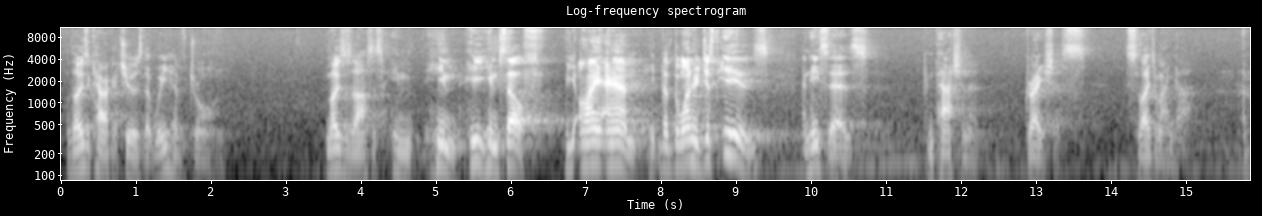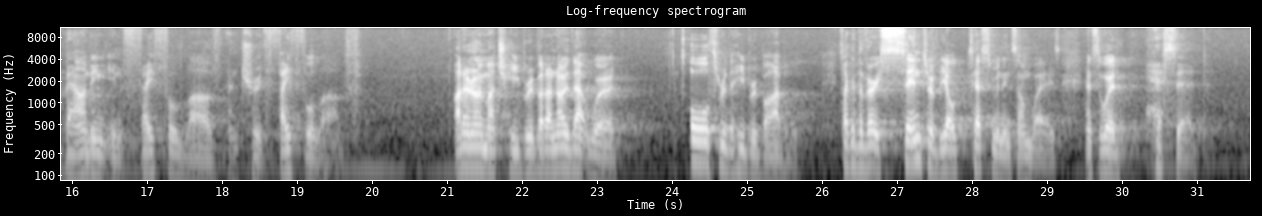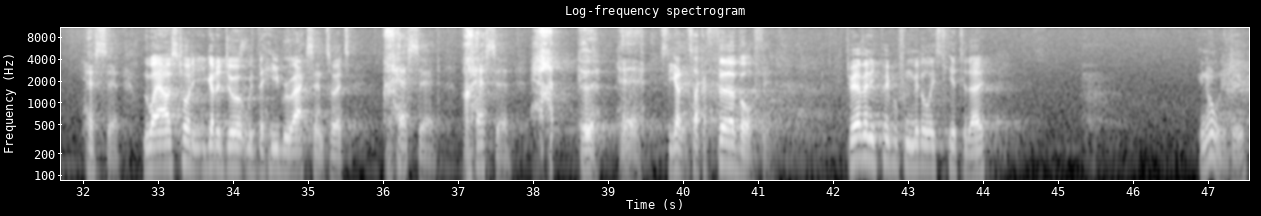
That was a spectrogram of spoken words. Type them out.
Well, those are caricatures that we have drawn. Moses asks him, him he himself, the I am, the, the one who just is, and he says, compassionate, gracious, slow to anger abounding in faithful love and truth. Faithful love. I don't know much Hebrew, but I know that word. It's all through the Hebrew Bible. It's like at the very center of the Old Testament in some ways. And it's the word hesed. Hesed. The way I was taught it, you've got to do it with the Hebrew accent. So it's chesed, chesed, so you got it's like a furball thing. Do we have any people from the Middle East here today? You normally do.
